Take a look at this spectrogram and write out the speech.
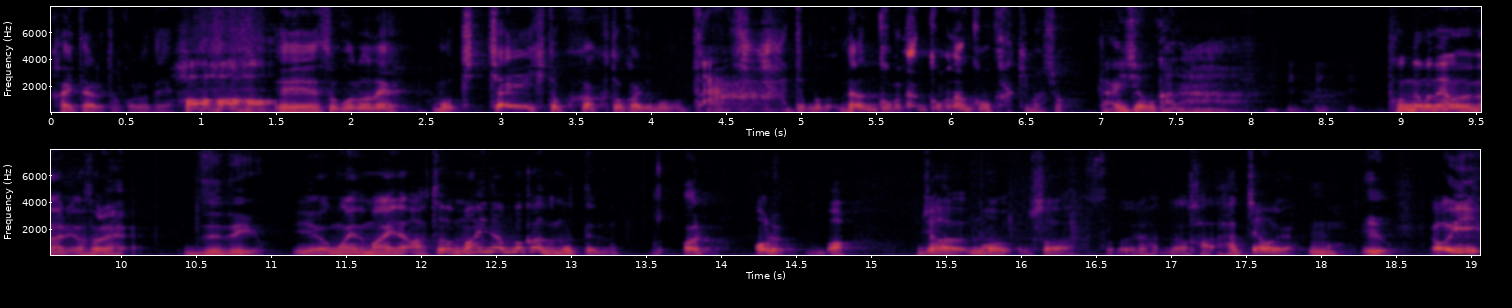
書いてあるところで、はあはあはあ。えーそこのねもうちっちゃい一区画とかにもうザーってもう何個も何個も何個も書きましょ大丈夫かな？とんでもないことになるよそれ。う全然いいよ。いやお前のマイナあそうマイナンバーカード持ってんの？ある。ある。あじゃあもうさそれはは貼っちゃおうよ、うんいいよ。あいい？い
